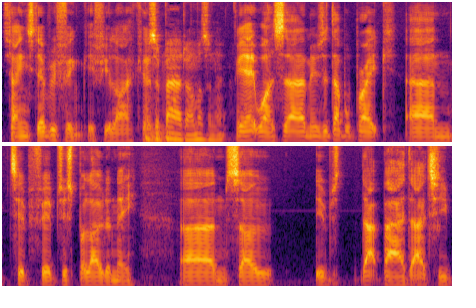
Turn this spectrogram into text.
changed everything, if you like. It was a bad one, wasn't it? Yeah, it was. Um, it was a double break, um, tib fib just below the knee. Um, so it was that bad. that Actually,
